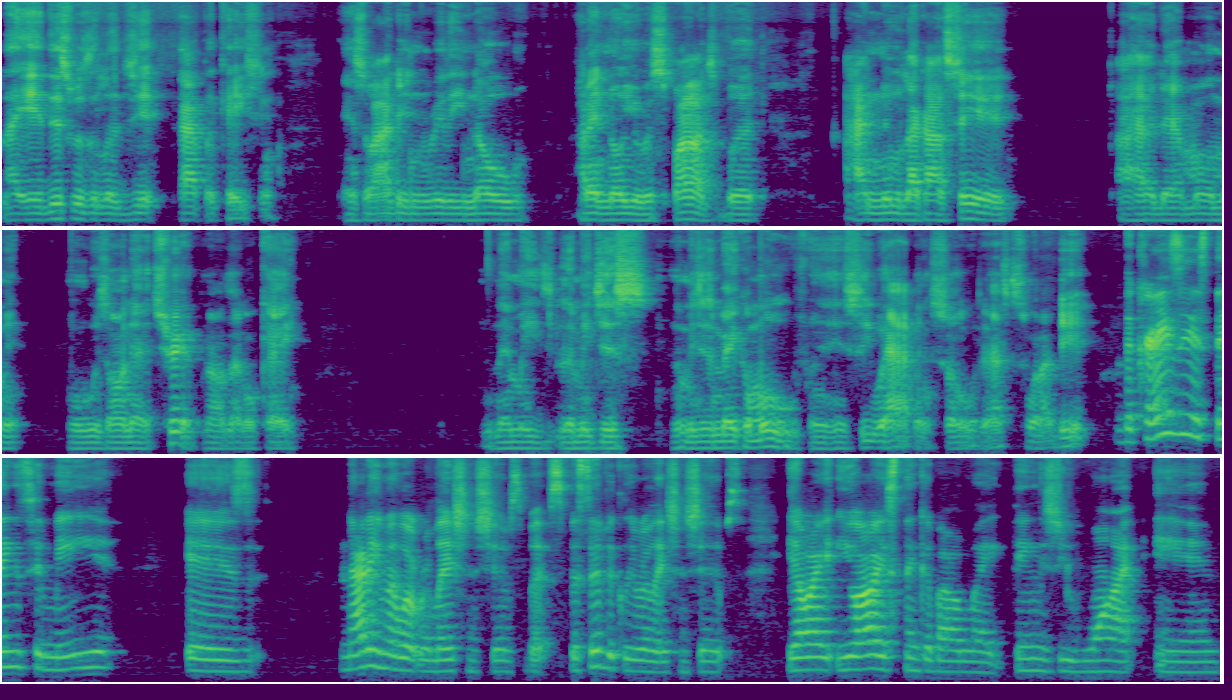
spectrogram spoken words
like this was a legit application. And so I didn't really know I didn't know your response, but I knew, like I said, I had that moment when we was on that trip. And I was like, okay, let me let me just let me just make a move and, and see what happens. So that's what I did. the craziest thing to me is not even with relationships, but specifically relationships. You always, you always think about like things you want and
